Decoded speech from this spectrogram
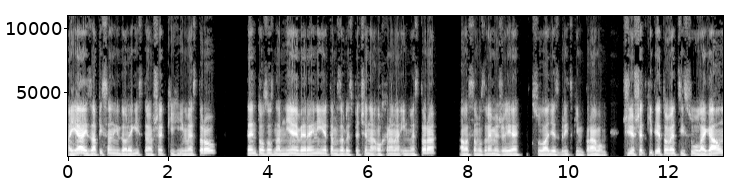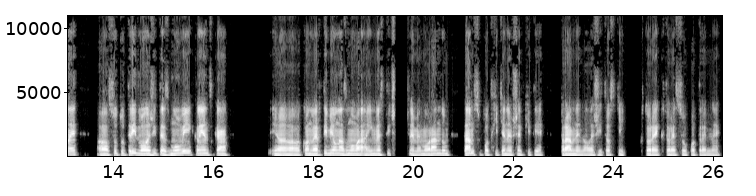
a je aj zapísaný do registra všetkých investorov. Tento zoznam nie je verejný, je tam zabezpečená ochrana investora, ale samozrejme, že je v súlade s britským právom. Čiže všetky tieto veci sú legálne. Sú tu tri dôležité zmluvy, klientská, konvertibilná zmluva a investičné memorandum. Tam sú podchytené všetky tie právne náležitosti, ktoré, ktoré sú potrebné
